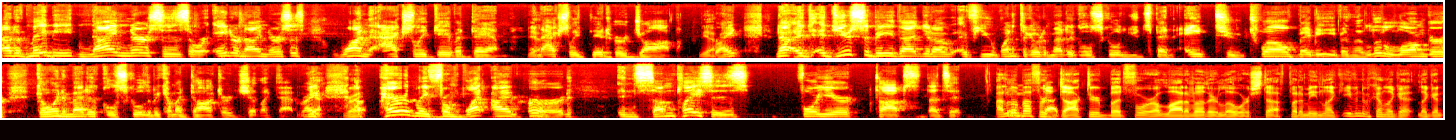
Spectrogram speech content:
out of maybe nine nurses or eight or nine nurses, one actually gave a damn and actually did her job. Yeah. Right now, it, it used to be that you know if you wanted to go to medical school, you'd spend eight to twelve, maybe even a little longer, going to medical school to become a doctor and shit like that. Right? Yeah, right. Apparently, from what I've heard, in some places, four year tops. That's it. I don't know about for done. doctor, but for a lot of other lower stuff. But I mean, like even to become like a like a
